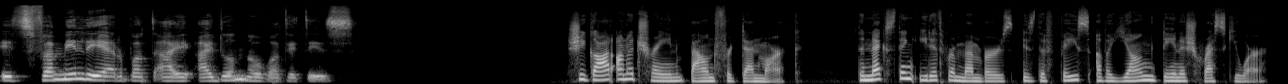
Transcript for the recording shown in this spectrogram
it's familiar, but I, I don't know what it is. She got on a train bound for Denmark. The next thing Edith remembers is the face of a young Danish rescuer.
